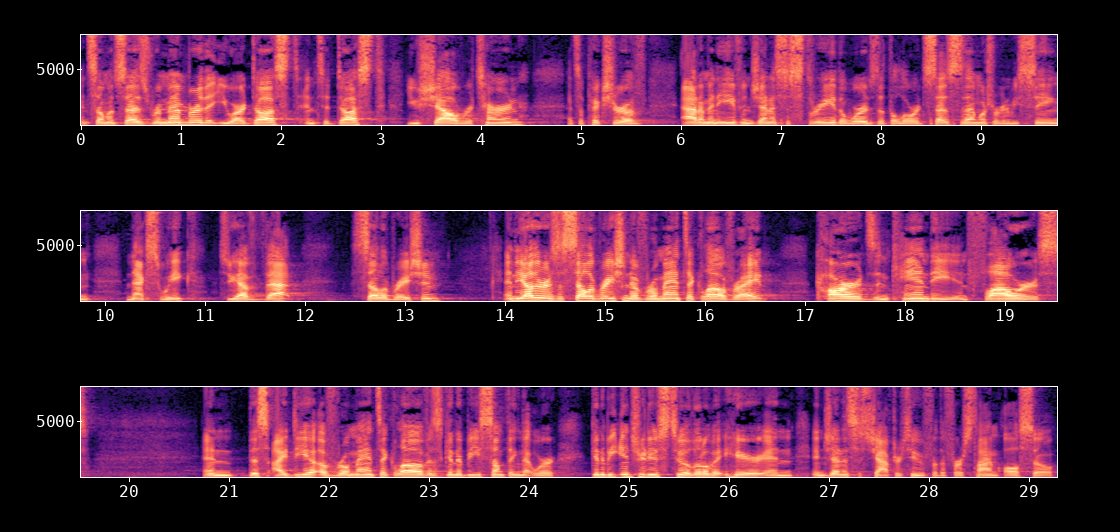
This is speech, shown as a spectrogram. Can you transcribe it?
and someone says, Remember that you are dust, and to dust you shall return. That's a picture of Adam and Eve in Genesis 3, the words that the Lord says to them, which we're going to be seeing next week. So you have that celebration and the other is a celebration of romantic love, right? Cards and candy and flowers. And this idea of romantic love is going to be something that we're going to be introduced to a little bit here in, in Genesis chapter 2 for the first time, also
